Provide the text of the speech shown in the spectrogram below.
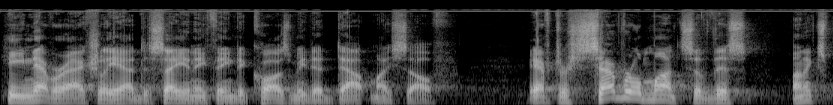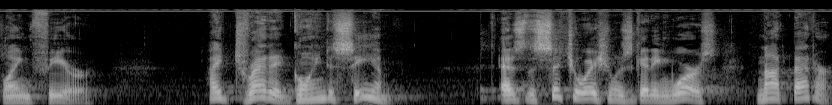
he never actually had to say anything to cause me to doubt myself. After several months of this unexplained fear, I dreaded going to see him. As the situation was getting worse, not better.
